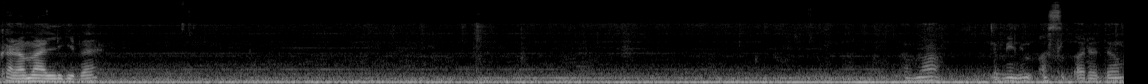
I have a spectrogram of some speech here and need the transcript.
karamelli gibi. Ama benim asıl aradığım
